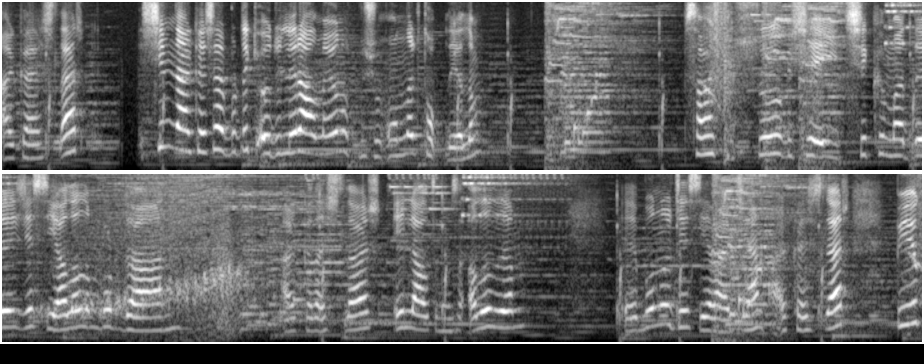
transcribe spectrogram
Arkadaşlar. Şimdi arkadaşlar buradaki ödülleri almayı unutmuşum. Onları toplayalım. Savaş kutusu bir şey çıkmadı. Jesse'yi alalım buradan. Arkadaşlar 56'mızı alalım. Ee, bunu Jesse'ye vereceğim arkadaşlar. Büyük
